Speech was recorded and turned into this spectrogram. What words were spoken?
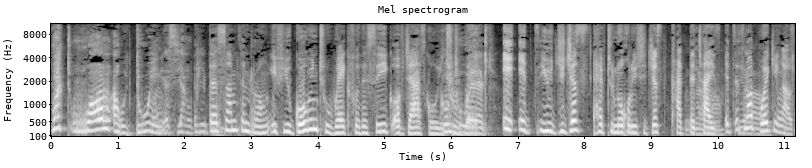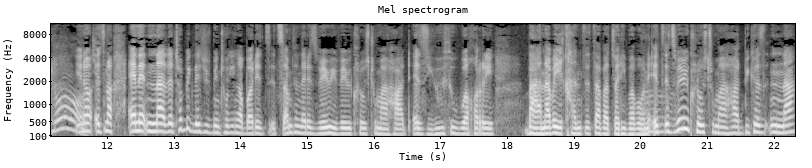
what wrong are we doing as young people? There's something wrong if you go into work for the sake of just going, Going to, to work. work. It, it you you just have to know how you should just cut the ties. It's it's not working out. not. You know, it's not. And it, now the topic that you've been talking about, it's it's something that is very very close to my heart as youth who were gore bana ba ikgantsetsa batswadi ba bone it's, it's very close to my heart because nna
